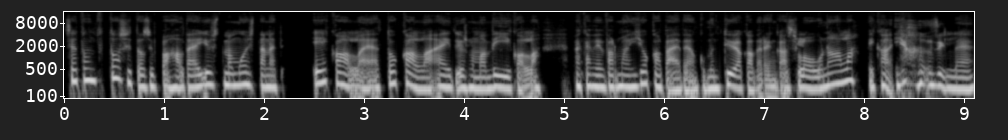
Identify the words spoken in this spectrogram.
Se tuntuu tosi tosi pahalta ja just mä muistan, että ekalla ja tokalla äitiysloman viikolla mä kävin varmaan joka päivä jonkun mun työkaverin kanssa lounaalla, mikä on ihan silleen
